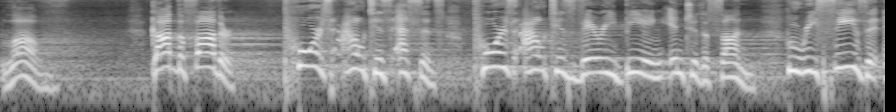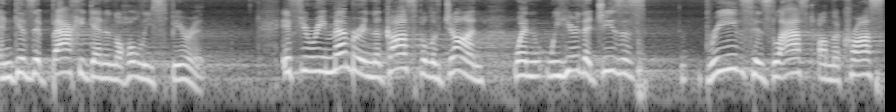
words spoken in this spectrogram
love. God the Father pours out his essence, pours out his very being into the Son, who receives it and gives it back again in the Holy Spirit. If you remember in the Gospel of John, when we hear that Jesus breathes his last on the cross,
